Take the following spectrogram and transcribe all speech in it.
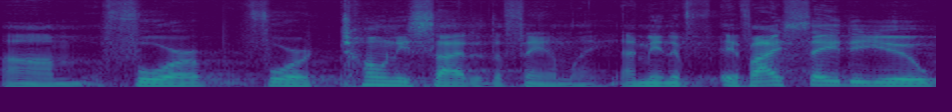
um, for, for Tony's side of the family. I mean, if, if I say to you,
